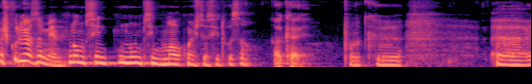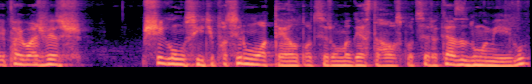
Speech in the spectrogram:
Mas curiosamente, não me sinto, não me sinto mal com esta situação Ok. porque ah, epá, eu às vezes chego a um sítio, pode ser um hotel, pode ser uma guest house, pode ser a casa de um amigo,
